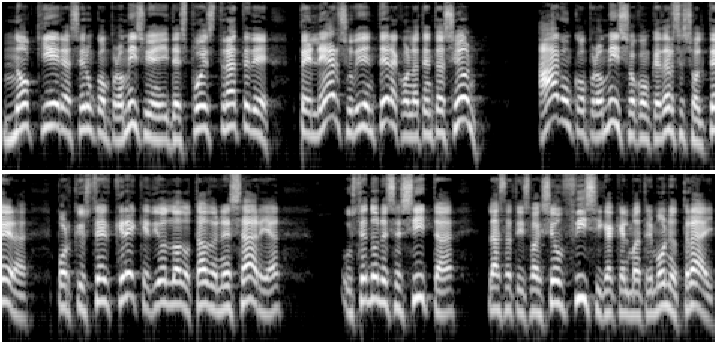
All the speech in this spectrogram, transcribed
no quiere hacer un compromiso y después trate de pelear su vida entera con la tentación. Haga un compromiso con quedarse soltera porque usted cree que Dios lo ha dotado en esa área. Usted no necesita la satisfacción física que el matrimonio trae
